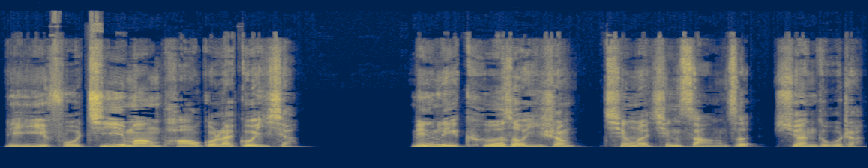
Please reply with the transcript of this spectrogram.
李义府急忙跑过来跪下。明丽咳嗽一声，清了清嗓子，宣读着：“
